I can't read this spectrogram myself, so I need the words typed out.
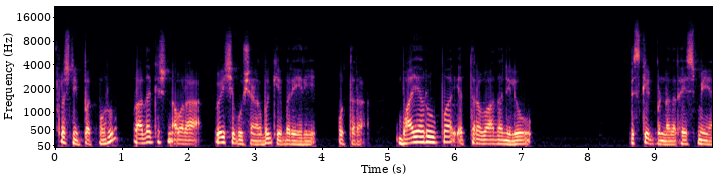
ಪ್ರಶ್ನೆ ಇಪ್ಪತ್ತ್ಮೂರು ರಾಧಾಕೃಷ್ಣನ್ ಅವರ ವೇಷಭೂಷಣ ಬಗ್ಗೆ ಬರೆಯಿರಿ. ಉತ್ತರ. ಬಾಯಾರೂಪ ಎತ್ತರವಾದ ನಿಲುವು ಬಿಸ್ಕೆಟ್ ಬಣ್ಣದ ರೇಷ್ಮೆಯ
